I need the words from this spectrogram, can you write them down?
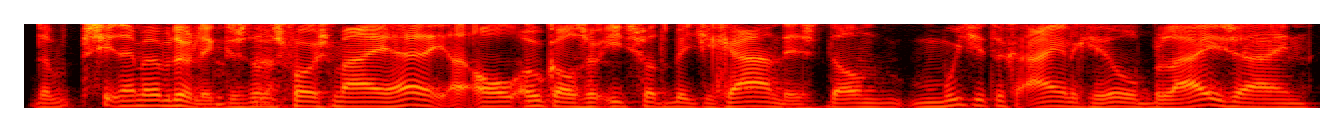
Dat, nee, maar dat bedoel ik. Dus dat is volgens mij hè, al, ook al zoiets wat een beetje gaande is. Dan moet je toch eigenlijk heel blij zijn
